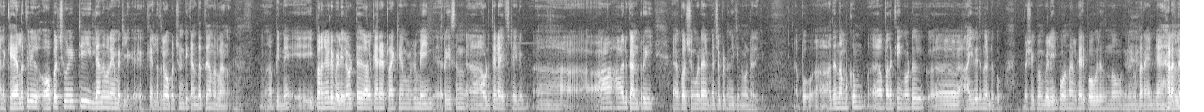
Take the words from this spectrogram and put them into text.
അല്ല കേരളത്തിൽ ഓപ്പർച്യൂണിറ്റി ഇല്ലയെന്ന് പറയാൻ പറ്റില്ല. കേരളത്തിൽ ഓപ്പർച്യൂണിറ്റി കണ്ടെത്തുക എന്നുള്ളതാണ്. പിന്നെ ഈ പറഞ്ഞ പോലെ വെളിയിലോട്ട് ആൾക്കാരെ അട്രാക്ട് ചെയ്യാനുള്ളൊരു മെയിൻ റീസൺ അവിടുത്തെ ലൈഫ് സ്റ്റൈലും ആ ആ ഒരു കൺട്രി കുറച്ചും കൂടെ മെച്ചപ്പെട്ട് നിൽക്കുന്നതുകൊണ്ടായിരിക്കും. അപ്പോൾ അത് നമുക്കും പതുക്കെ ഇങ്ങോട്ട് ആയി വരുന്നുണ്ട് ഇപ്പോൾ പക്ഷേ ഇപ്പം വെളിയിൽ പോകുന്ന ആൾക്കാർ പോകരുതെന്നോ അങ്ങനെയൊന്നും പറയാൻ ഞാൻ ആളല്ല.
